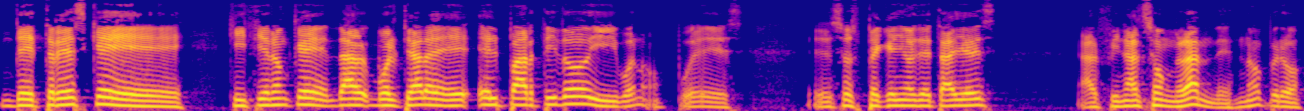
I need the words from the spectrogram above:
de tres que, que hicieron que dar, voltear eh, el partido y bueno, pues esos pequeños detalles al final son grandes, ¿no? Pero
